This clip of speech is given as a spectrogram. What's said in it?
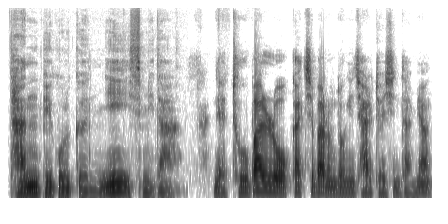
단비골근이 있습니다. 네, 두 발로 까치발 운동이 잘 되신다면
